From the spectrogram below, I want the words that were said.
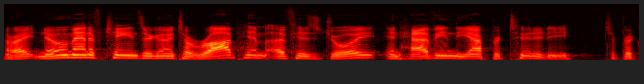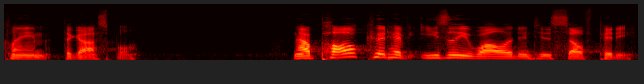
all right, no amount of chains are going to rob him of his joy in having the opportunity to proclaim the gospel. Now, Paul could have easily wallowed in his self pity.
